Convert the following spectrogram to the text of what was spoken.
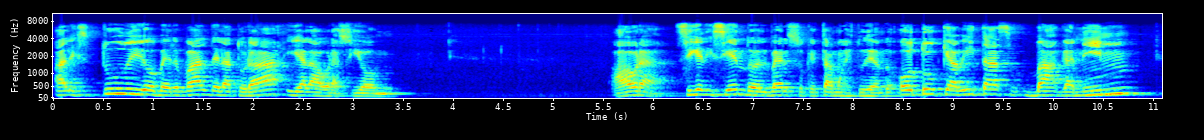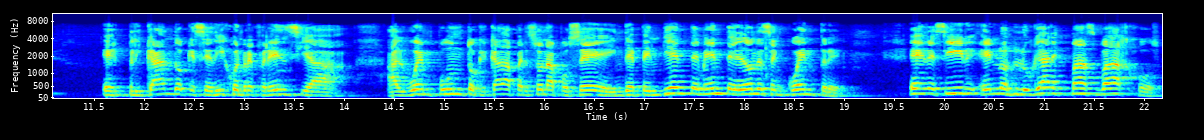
al estudio verbal de la Torá y a la oración. Ahora, sigue diciendo el verso que estamos estudiando, o oh, tú que habitas Baganim, explicando que se dijo en referencia al buen punto que cada persona posee, independientemente de dónde se encuentre, es decir, en los lugares más bajos,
